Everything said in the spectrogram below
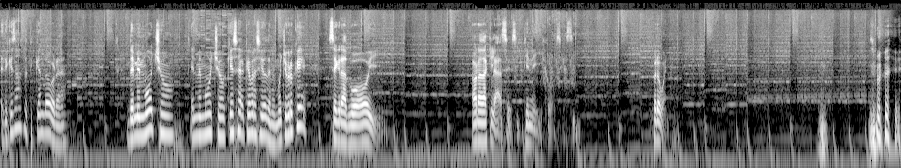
¿De qué estamos platicando ahora? De Memocho, el Memocho, ¿qué, es- qué habrá sido de Memocho? Creo que se graduó y ahora da clases y tiene hijos y así. Pero bueno.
